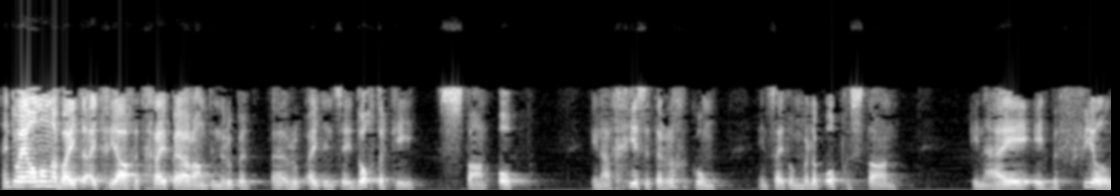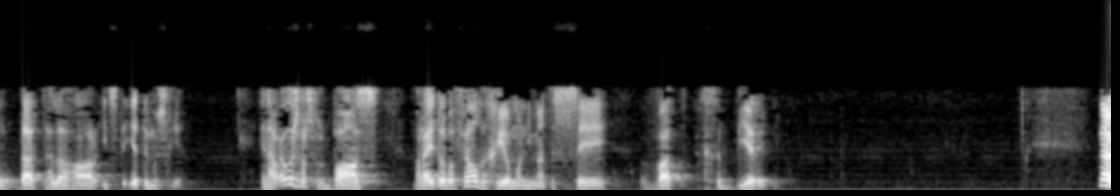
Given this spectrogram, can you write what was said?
En toe hy almal na buite uitgejaag het, gryp hy haar hand en roep en uh, roep uit en sê: "Dogtertjie, staan op." En haar gees het teruggekom en sy het onmiddellik opgestaan en hy het beveel dat hulle haar iets te eet moes gee. En haar ouers was verbaas, maar hy het hulle bevel gegee om aan niemand te sê wat gebeur het nie. Nou,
